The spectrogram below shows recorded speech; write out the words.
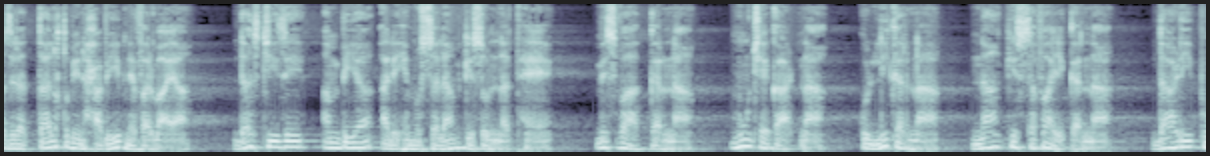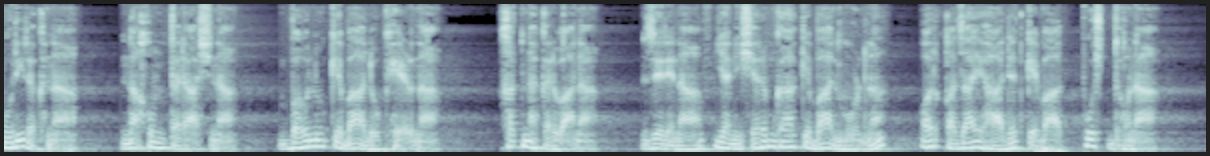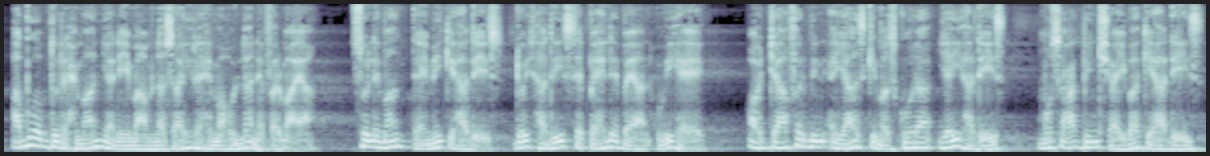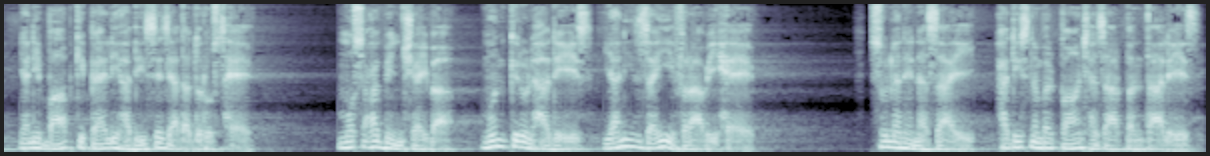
حضرت طلق بن حبیب نے فرمایا، دس چیزیں انبیاء علیہ السلام کی سنت ہیں، مسواک کرنا، مونچھے کاٹنا، کلی کرنا، ناک کی صفائی کرنا، داڑھی پوری رکھنا، ناخن تراشنا بولوں کے بال اکھیڑنا، ختنہ کروانا، زیر ناف یعنی شرمگاہ کے بال موڑنا اور قضاء حاجت کے بعد پشت دھونا۔ ابو عبد الرحمن یعنی امام نسائی رحمہ اللہ نے فرمایا سلیمان تیمی کی حدیث جو اس حدیث سے پہلے بیان ہوئی ہے اور جعفر بن ایاز کی مذکورہ یہی حدیث مصعب بن شیبہ کی حدیث یعنی باپ کی پہلی حدیث سے زیادہ درست ہے۔ مصعب بن شیبہ منکر الحدیث یعنی ضعیف راوی ہے۔ سنن نسائی حدیث نمبر پانچ ہزار پنتالیس۔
